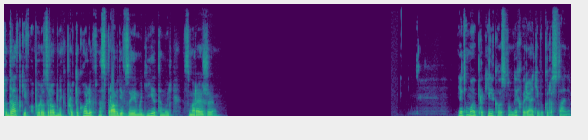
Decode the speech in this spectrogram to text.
додатків або розробники протоколів насправді взаємодіятимуть з мережею? Я думаю про кілька основних варіантів використання.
